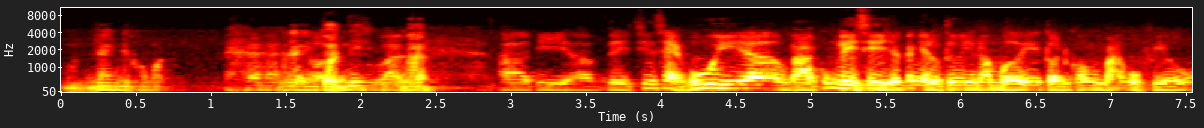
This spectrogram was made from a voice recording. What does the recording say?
nhanh được không ạ? Có anh Tuấn đi. Vâng. vâng. À, thì để chia sẻ vui và cũng lì xì cho các nhà đầu tư như năm mới Tuấn có một mã cổ phiếu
